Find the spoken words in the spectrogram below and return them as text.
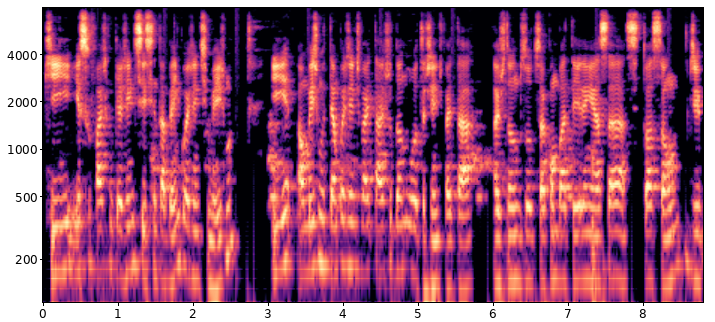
que isso faz com que a gente se sinta bem com a gente mesma e, ao mesmo tempo, a gente vai estar tá ajudando o outro, a gente vai estar tá ajudando os outros a combaterem essa situação de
